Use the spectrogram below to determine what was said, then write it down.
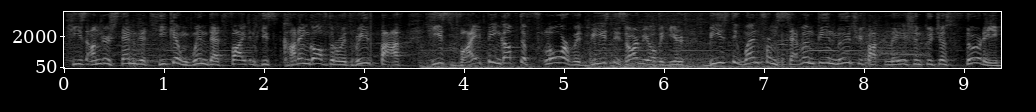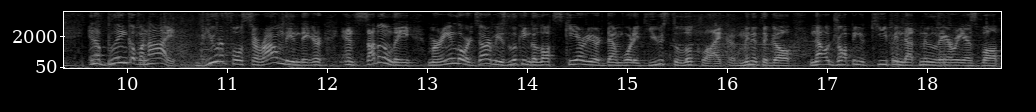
He's understanding that he can win that fight and he's cutting off the retreat path. He's wiping up the floor with Beastie's army over here. Beastie went from 17 military population to just 30 in a blink of an eye. Beautiful surrounding there and suddenly Marine Lord's army is looking a lot scarier than what it used to look like a minute ago. Now dropping a keep in that middle area as well,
